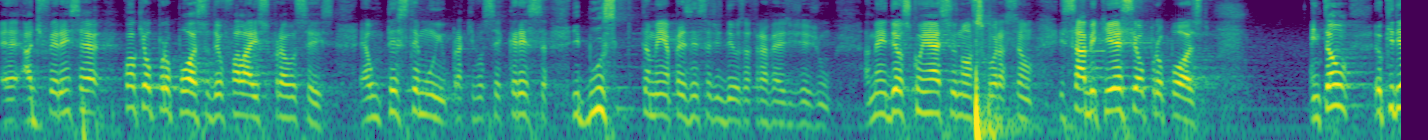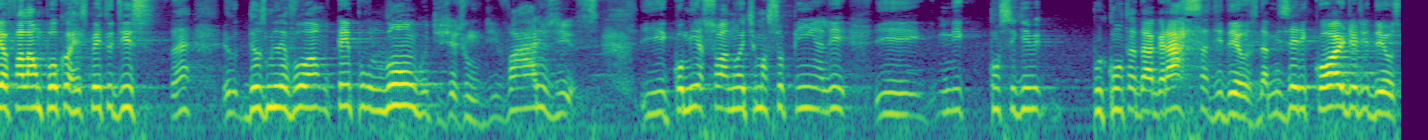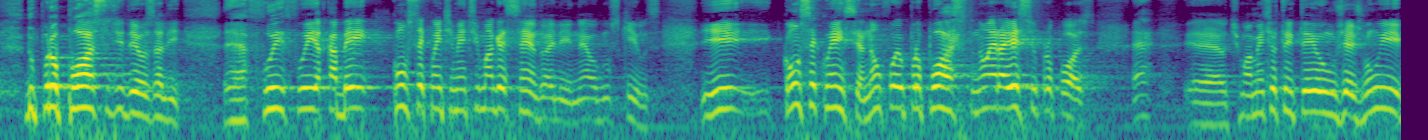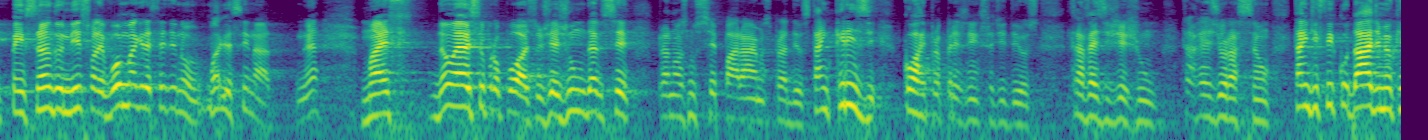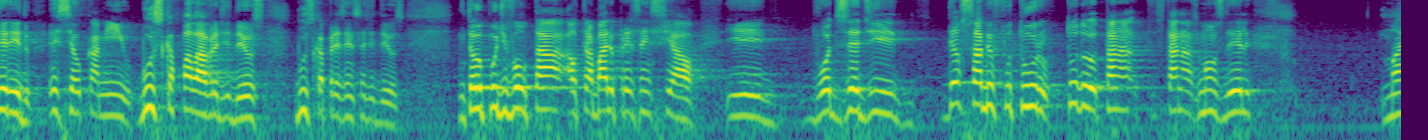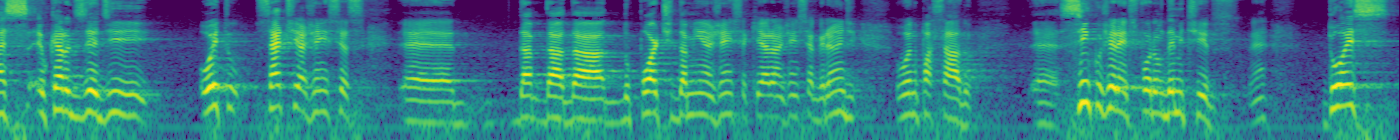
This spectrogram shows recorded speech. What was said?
é, a diferença é qual que é o propósito de eu falar isso para vocês? É um testemunho para que você cresça e busque também a presença de Deus através de jejum. Amém? Deus conhece o nosso coração e sabe que esse é o propósito. Então, eu queria falar um pouco a respeito disso. Né? Eu, Deus me levou a um tempo longo de jejum, de vários dias. E comia só à noite uma sopinha ali e me consegui por conta da graça de Deus, da misericórdia de Deus, do propósito de Deus ali. É, fui, fui, acabei consequentemente emagrecendo ali, né, alguns quilos. E consequência, não foi o propósito, não era esse o propósito. É, é, ultimamente eu tentei um jejum e pensando nisso, falei, vou emagrecer de novo. Emagreci nada, né? Mas não é esse o propósito. O jejum deve ser para nós nos separarmos para Deus. Está em crise, corre para a presença de Deus, através de jejum, através de oração. Está em dificuldade, meu querido? Esse é o caminho. Busca a palavra de Deus, busca a presença de Deus. Então eu pude voltar ao trabalho presencial e vou dizer de Deus sabe o futuro, tudo tá na, está nas mãos dele. Mas eu quero dizer de oito, sete agências é, da, da, da, do porte da minha agência, que era uma agência grande, o ano passado, é, cinco gerentes foram demitidos. Né? Dois,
